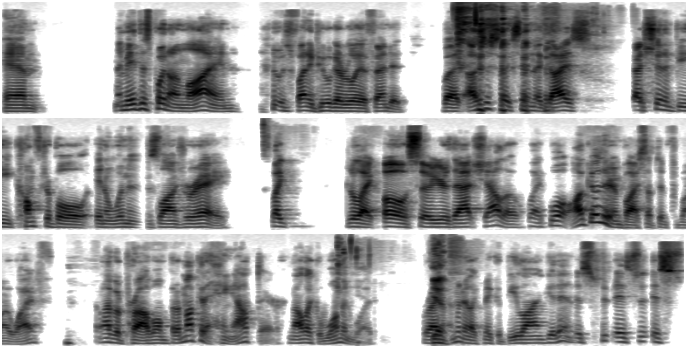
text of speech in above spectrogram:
And i made this point online. It was funny people got really offended but i was just like saying that guys guys shouldn't be comfortable in a women's lingerie. Like they're like oh so you're that shallow. Like well i'll go there and buy something for my wife. I don't have a problem but i'm not going to hang out there. Not like a woman would right? Yeah. i'm going to like make a beeline get in. It's it's it's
